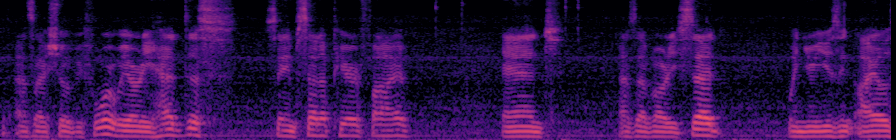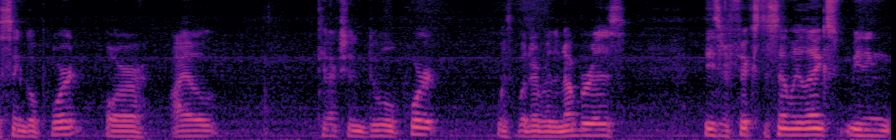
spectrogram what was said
so as I showed before, we already had this same setup here, 5, and as I've already said, when you're using I.O. single port or I.O. connection dual port with whatever the number is, these are fixed assembly lengths, meaning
